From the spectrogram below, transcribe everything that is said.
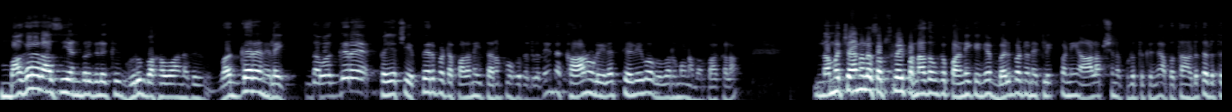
மகர ராசி அன்பர்களுக்கு குரு பகவானது வக்கர நிலை. இந்த வக்கர பெயர்ச்சி எப்பேற்பட்ட பலனை தரப்போகுதுன்றதை இந்த காணொலியில தெளிவாக விவரமா நம்ம பார்க்கலாம். நம்ம சேனலை சப்ஸ்கிரைப் பண்ணாதவங்க பண்ணிக்கோங்க. பெல் பட்டனை கிளிக் பண்ணி ஆல் ஆப்ஷனை கொடுத்துக்கோங்க. அப்போ தான் அடுத்தடுத்து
